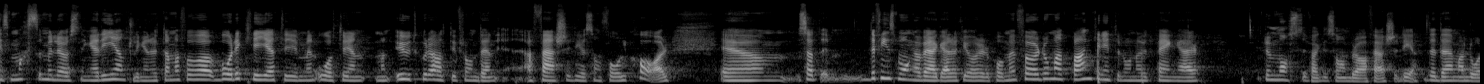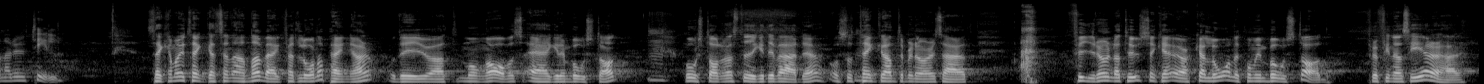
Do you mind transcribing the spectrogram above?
finns massor med lösningar egentligen, utan man får vara både kreativ men återigen, man utgår alltid från den affärsidé som folk har. Ehm, så att det finns många vägar att göra det på, men fördom att banken inte lånar ut pengar, du måste faktiskt ha en bra affärsidé. Det är där man lånar ut till. Sen kan man ju tänka sig en annan väg för att låna pengar och det är ju att många av oss äger en bostad. Mm. Bostaden har stigit i värde och så mm. tänker entreprenörer så här att 400 000 kan jag öka lånet på min bostad för att finansiera det här.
